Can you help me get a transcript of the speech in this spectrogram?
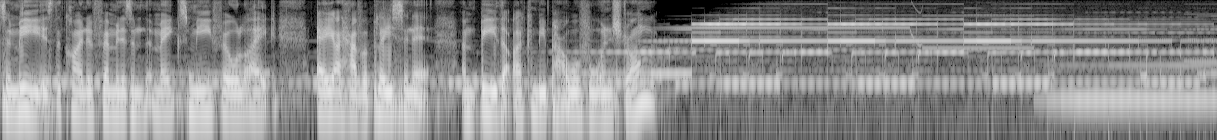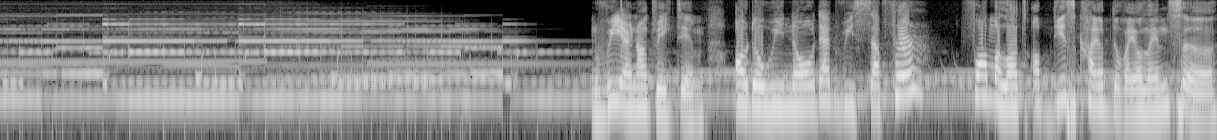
to me is the kind of feminism that makes me feel like A, I have a place in it, and B, that I can be powerful and strong. We are not victim, although we know that we suffer from a lot of this kind of the violence uh,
